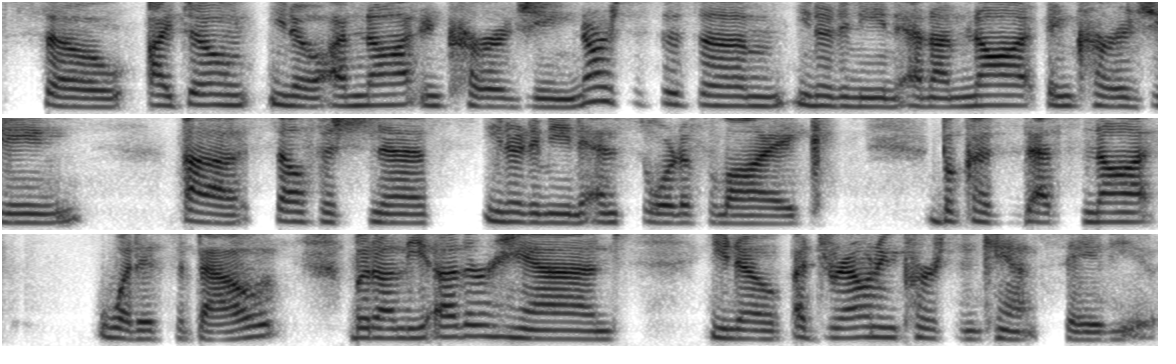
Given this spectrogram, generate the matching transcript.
So I don't, you know, I'm not encouraging narcissism, you know what I mean? And I'm not encouraging uh, selfishness, you know what I mean? And sort of like, because that's not what it's about. But on the other hand, you know, a drowning person can't save you.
